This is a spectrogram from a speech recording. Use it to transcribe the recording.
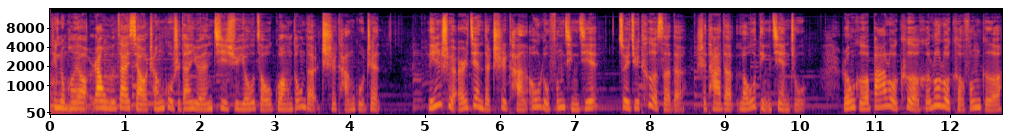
听众朋友，让我们在小城故事单元继续游走广东的赤坎古镇。临水而建的赤坎欧陆风情街，最具特色的是它的楼顶建筑，融合巴洛克和洛洛可风格，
